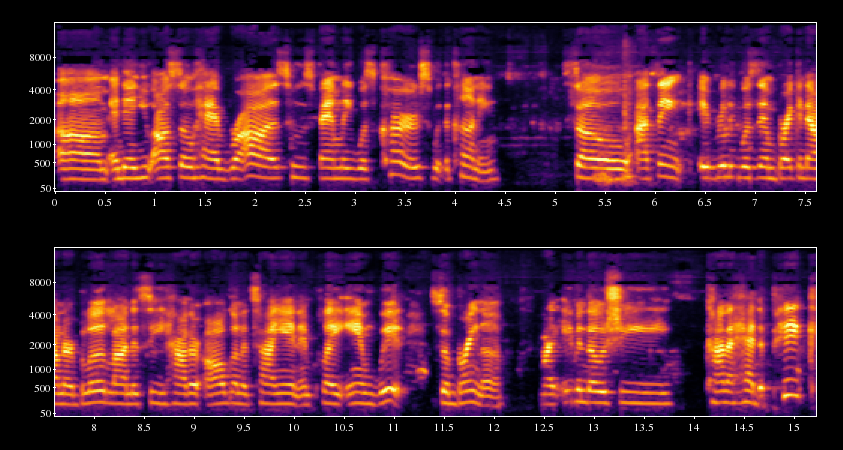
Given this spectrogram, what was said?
Um, and then you also had Roz, whose family was cursed with the cunning. So I think it really was them breaking down their bloodline to see how they're all going to tie in and play in with Sabrina. Like even though she kind of had to pick,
